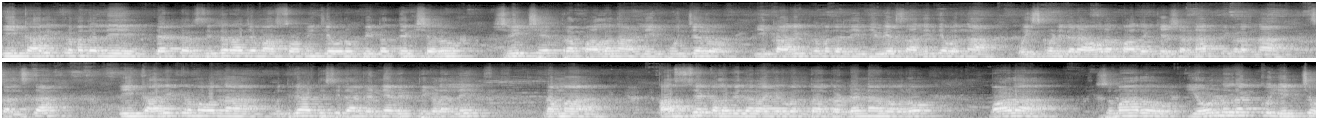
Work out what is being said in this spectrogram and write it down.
ಈ ಕಾರ್ಯಕ್ರಮದಲ್ಲಿ ಡಾಕ್ಟರ್ ಸಿದ್ದರಾಜ ಮಹಾಸ್ವಾಮೀಜಿಯವರು ಪೀಠಾಧ್ಯಕ್ಷರು ಶ್ರೀ ಕ್ಷೇತ್ರ ಪಾಲನಹಳ್ಳಿ ಪೂಜ್ಯರು ಈ ಕಾರ್ಯಕ್ರಮದಲ್ಲಿ ದಿವ್ಯ ಸಾನ್ನಿಧ್ಯವನ್ನು ವಹಿಸ್ಕೊಂಡಿದ್ದಾರೆ. ಅವರ ಪಾದಕ್ಕೆ ಶರಣಾರ್ಥಿಗಳನ್ನು ಸಲ್ಲಿಸ್ತಾ, ಈ ಕಾರ್ಯಕ್ರಮವನ್ನು ಉದ್ಘಾಟಿಸಿದ ಗಣ್ಯ ವ್ಯಕ್ತಿಗಳಲ್ಲಿ ನಮ್ಮ ಹಾಸ್ಯ ಕಲಾವಿದರಾಗಿರುವಂಥ ದೊಡ್ಡಣ್ಣರವರು ಬಹಳ ಸುಮಾರು ಏಳ್ನೂರಕ್ಕೂ ಹೆಚ್ಚು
